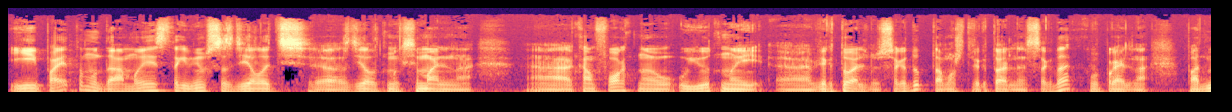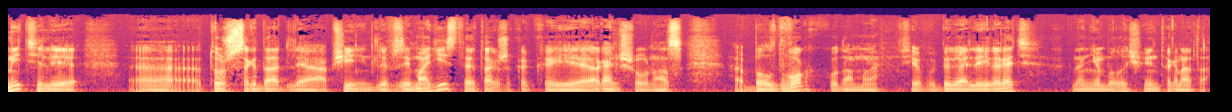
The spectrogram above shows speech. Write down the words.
И поэтому, да, мы стремимся сделать, э, сделать максимально э, комфортную, уютной э, виртуальную среду, потому что виртуальная среда, как вы правильно подметили, э, тоже среда для общения, для взаимодействия, так же, как и раньше у нас был двор, куда мы все выбегали играть, когда не было еще интернета.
